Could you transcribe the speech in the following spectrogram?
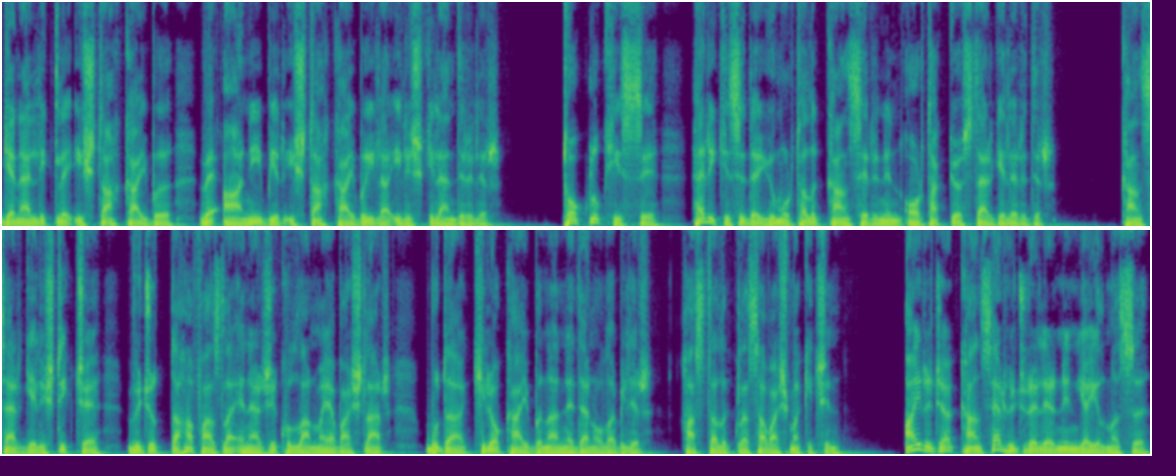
genellikle iştah kaybı ve ani bir iştah kaybıyla ilişkilendirilir. Tokluk hissi her ikisi de yumurtalık kanserinin ortak göstergeleridir. Kanser geliştikçe vücut daha fazla enerji kullanmaya başlar. Bu da kilo kaybına neden olabilir. Hastalıkla savaşmak için. Ayrıca kanser hücrelerinin yayılması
